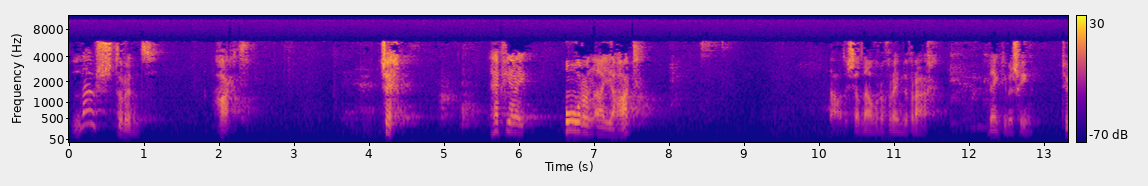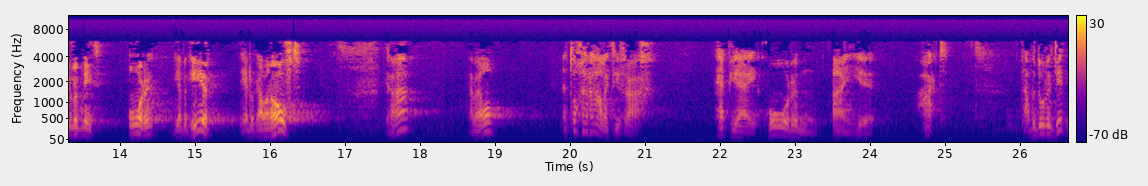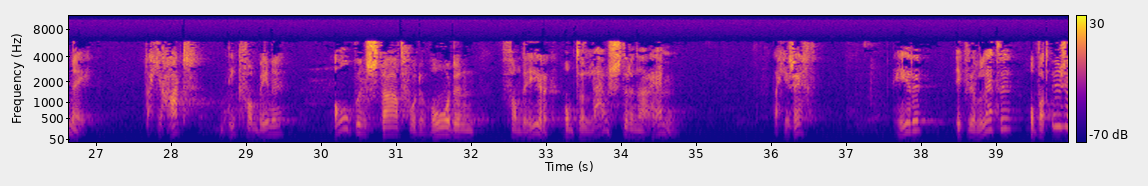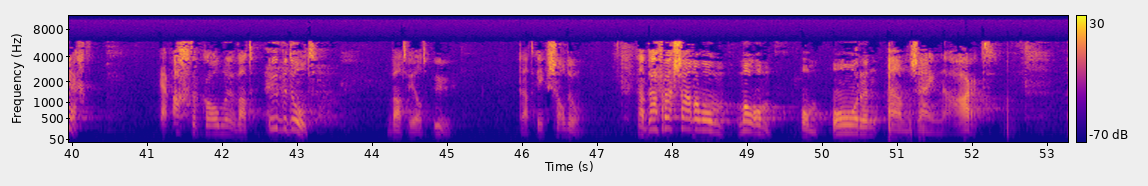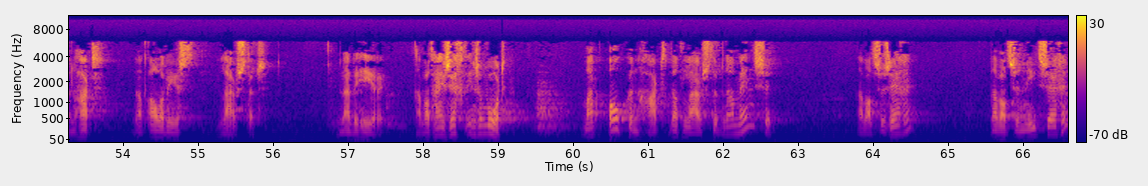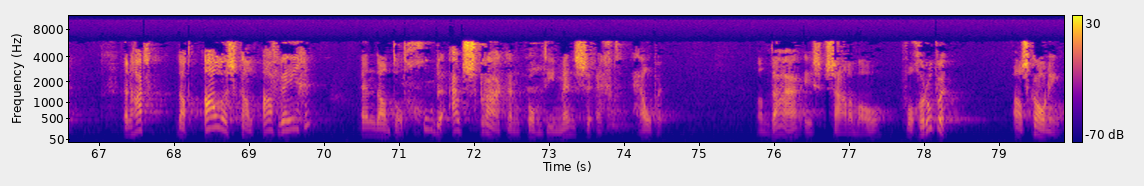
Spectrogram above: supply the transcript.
luisterend hart. Zeg, heb jij oren aan je hart? Nou, wat is dat nou voor een vreemde vraag? Denk je misschien. Tuurlijk niet. Oren, die heb ik hier. Die heb ik aan mijn hoofd. Ja? Jawel. En toch herhaal ik die vraag. Heb jij oren aan je hart? Daar bedoel ik dit mee. Dat je hart, diep van binnen, open staat voor de woorden van de Heer, om te luisteren naar Hem. Dat je zegt, Heere, ik wil letten op wat U zegt. Erachter komen wat U bedoelt. Wat wilt U dat ik zal doen? Nou, daar vraagt Salomo om, om oren aan zijn hart. Een hart dat allereerst luistert naar de Heere, naar wat Hij zegt in zijn woord maar ook een hart dat luistert naar mensen. Naar wat ze zeggen, naar wat ze niet zeggen. Een hart dat alles kan afwegen en dan tot goede uitspraken komt die mensen echt helpen. Want daar is Salomo voor geroepen als koning.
